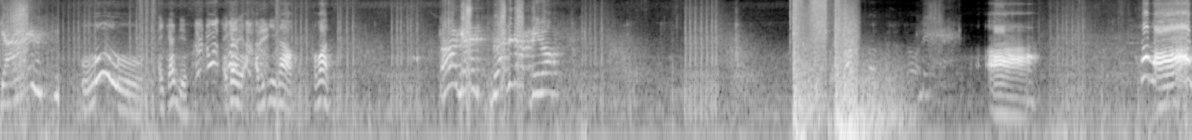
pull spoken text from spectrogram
Guys, ooh I got this I got the RPG now come on Oh, okay, blast it up, people. อ่า come on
